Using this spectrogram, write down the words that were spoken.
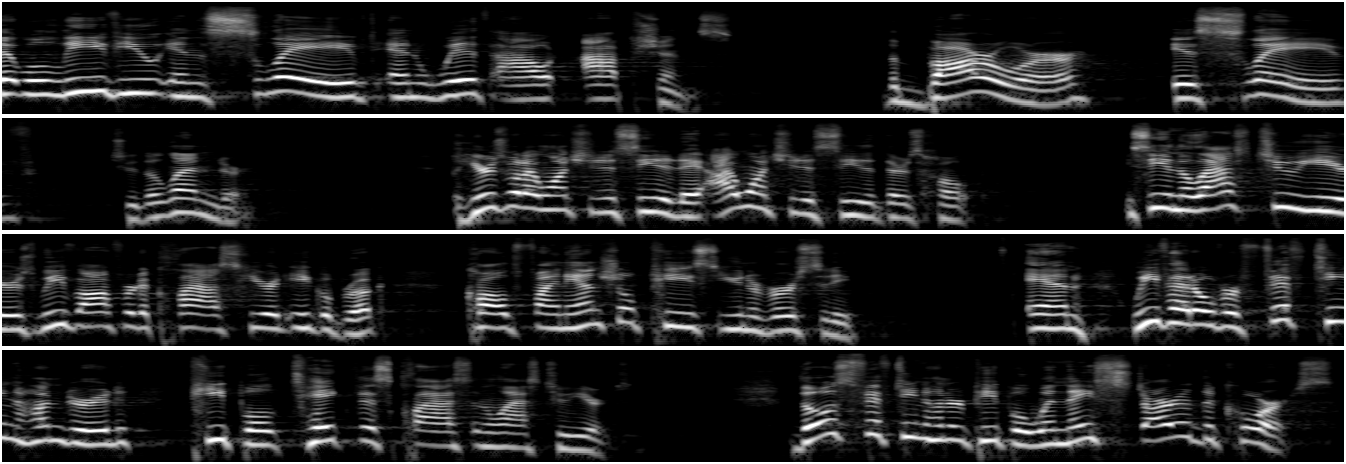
that will leave you enslaved and without options. The borrower is slave to the lender. But here's what I want you to see today I want you to see that there's hope. You see, in the last two years, we've offered a class here at Eaglebrook called Financial Peace University. And we've had over 1,500 people take this class in the last two years. Those 1,500 people, when they started the course,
